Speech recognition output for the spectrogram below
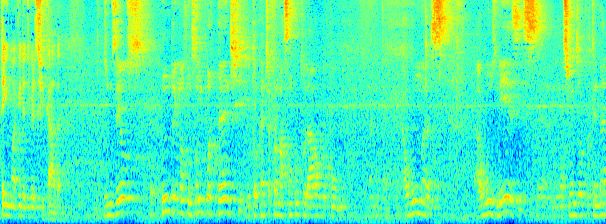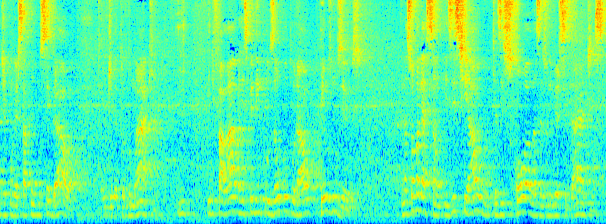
tenham uma vida diversificada. Os museus cumprem uma função importante no tocante à formação cultural do público. Algumas, alguns meses, eh, nós tivemos a oportunidade de conversar com o Segawa, que é o diretor do MAC, e ele falava a respeito da inclusão cultural pelos museus. Na sua avaliação, existe algo que as escolas, as universidades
